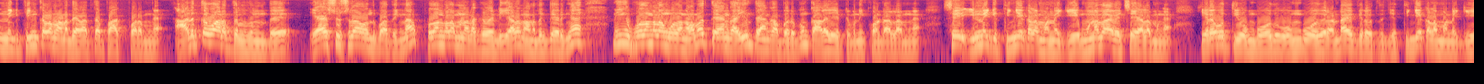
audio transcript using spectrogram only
இன்னைக்கு திங்கக்கிழமை நடந்த ஏலத்தை பார்க்க போகிறோமுங்க அடுத்த வாரத்திலிருந்து ஏசுஸ்லாம் வந்து பார்த்தீங்கன்னா புதன்கிழமை நடக்க வேண்டிய ஏலம் நடந்துகிட்டே இருங்க. நீங்கள் புதன்கிழமை புதன்கிழமை தேங்காயும் தேங்காய் பருப்பும் காலையில் எட்டு மணிக்கு கொண்டாடலாமுங்க. சரி இன்னைக்கு திங்கக்கிழமை அன்னைக்கு முன்னதாக வச்ச ஏலமுங்க இருபத்தி ஒம்பது ஒம்பது ரெண்டாயிரத்தி இருபத்தஞ்சு திங்கக்கிழமை அன்னைக்கு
